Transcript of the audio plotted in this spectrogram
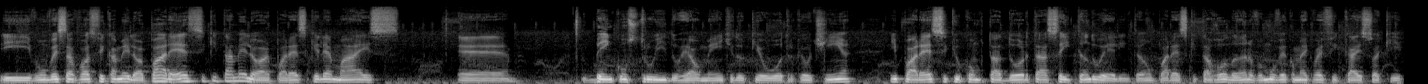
E vamos ver se a voz fica melhor. Parece que tá melhor, parece que ele é mais é, bem construído realmente do que o outro que eu tinha. E parece que o computador tá aceitando ele, então parece que tá rolando. Vamos ver como é que vai ficar isso aqui.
